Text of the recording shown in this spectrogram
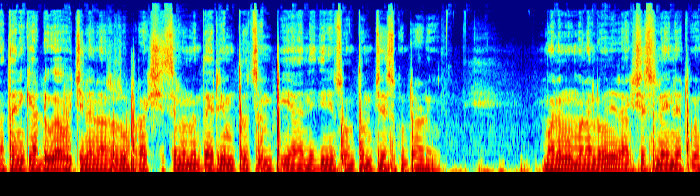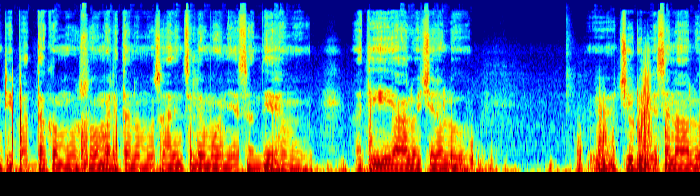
అతనికి అడ్డుగా వచ్చిన నరరూప రాక్షసులను ధైర్యంతో చంపి ఆ నిధిని సొంతం చేసుకుంటాడు. మనము మనలోని రాక్షసులైనటువంటి బద్ధకము సోమరితనము సాధించలేము అనే సందేహము అతి ఆలోచనలు చెడు వ్యసనాలు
